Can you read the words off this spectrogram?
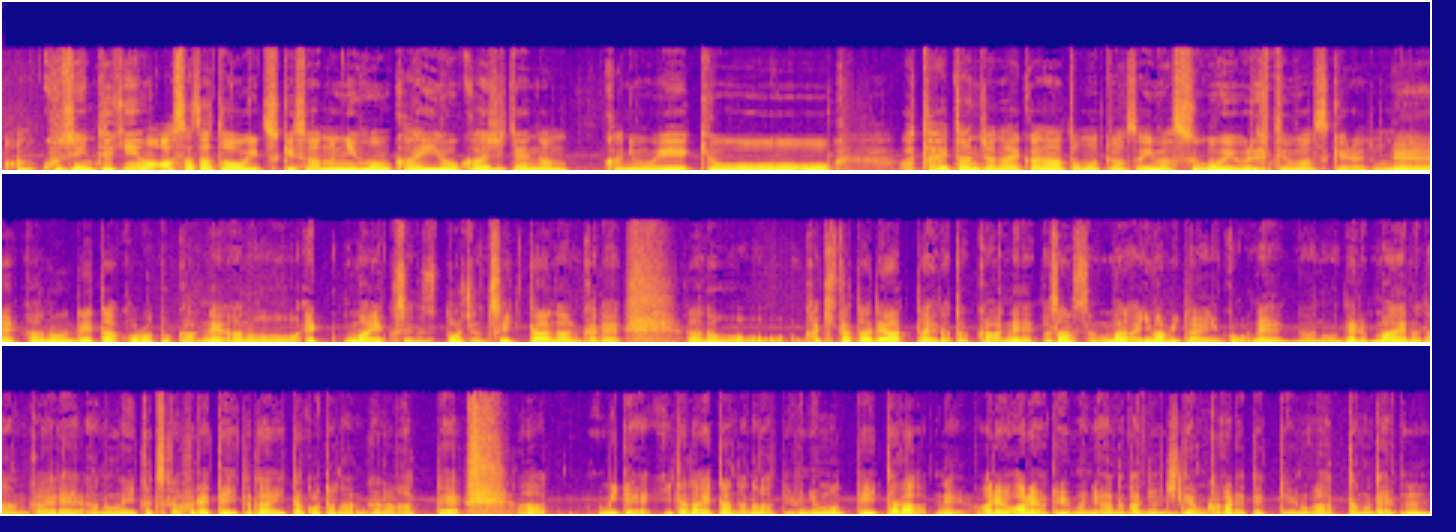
あの個人的には浅里五木さんの日本海妖怪辞典なんかにも影響を与えたんじゃないかなと思ってます。今すごい売れてますけれどね。ね、あの出た頃とかねあの今 X 当時のツイッターなんかであの書き方であったりだとかね浅田さんがまだ今みたいにこうねあの出る前の段階であのいくつか触れていただいたことなんかがあってあ見ていただいたんだなっていうふうに思っていたらねあれよあれよという間にあんな感じの辞典を書かれてっていうのがあったので、うん。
